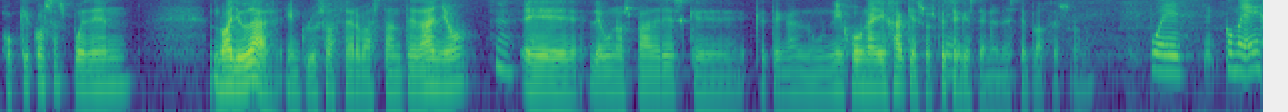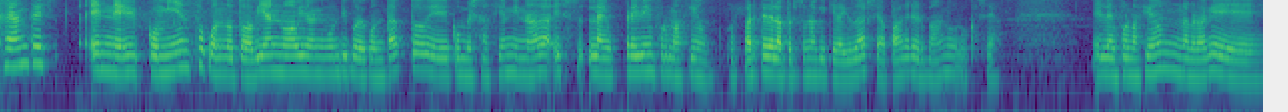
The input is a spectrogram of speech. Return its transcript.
o qué cosas pueden no ayudar, incluso hacer bastante daño hmm. eh, de unos padres que, tengan un hijo o una hija que sospechen que estén en este proceso? Pues como ya dije antes, en el comienzo, cuando todavía no ha habido ningún tipo de contacto, de conversación ni nada, es la previa información por parte de la persona que quiera ayudar, sea padre, hermano, lo que sea. Eh, la información, la verdad que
